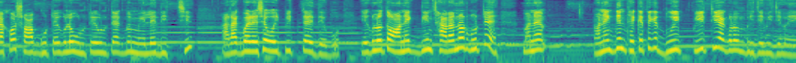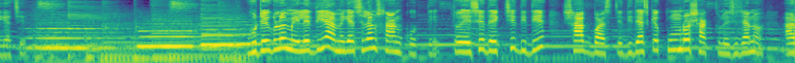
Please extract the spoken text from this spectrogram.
দেখো সব ঘুঁটেগুলো উল্টে উল্টে একদম মেলে দিচ্ছি। আর একবার এসে ওই পিঠটাই দেবো। এগুলো তো অনেক দিন ছাড়ানোর ঘুঁটে মানে অনেক দিন থেকে থেকে দুই পিঠই একদম ভিজে ভিজে হয়ে গেছে। ঘুঁটেগুলো মেলে দিয়ে আমি গেছিলাম স্নান করতে। তো এসে দেখছি দিদির শাক বাঁচছে। দিদি আজকে কুমড়োর শাক তুলেছে, জানো? আর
